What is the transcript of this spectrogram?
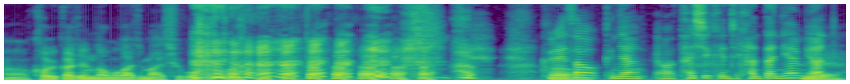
어, 거기까지는 넘어가지 마시고. 그래서 어. 그냥 어, 다시 이제 간단히 하면 예.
